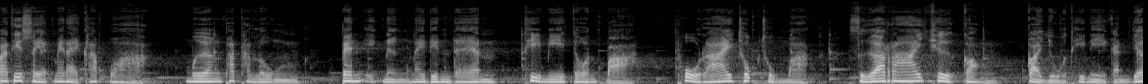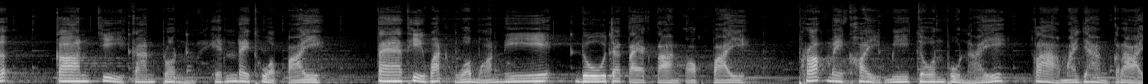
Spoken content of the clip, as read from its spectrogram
ปฏิเสธไม่ได้ครับว่า เมืองพัทลุงเป็นอีกหนึ่งในดินแดนที่มีโจรป่า ผู้ร้ายชุกชุมมาก เสือร้ายชื่อกองก็อยู่ที่นี่กันเยอะ การจี้การปล้นเห็นได้ทั่วไป แต่ที่วัดหัวหมอนนี้ดูจะแตกต่างออกไป เพราะไม่ค่อยมีโจรผู้ไหน กล้ามาย่างกลาย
